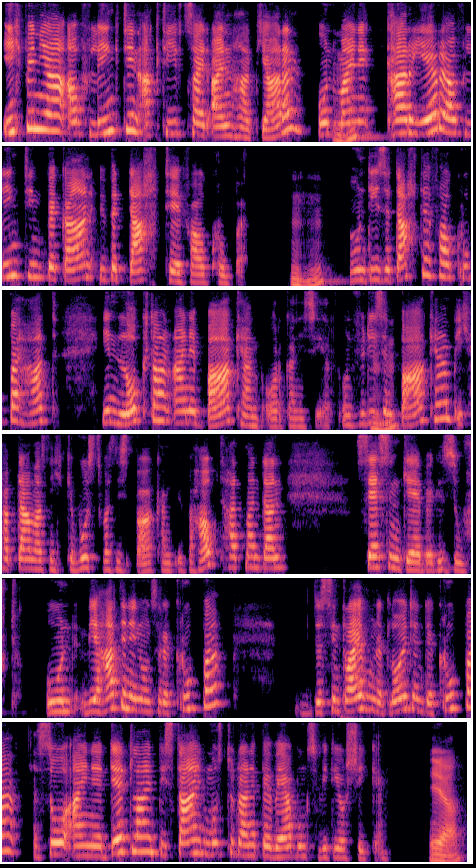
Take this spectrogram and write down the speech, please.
ich bin ja auf LinkedIn aktiv seit eineinhalb Jahren und mhm. meine Karriere auf LinkedIn begann über Dach-TV-Gruppe. Mhm. Und diese Dach-TV-Gruppe hat in Lockdown eine Barcamp organisiert. Und für diesen mhm. Barcamp, ich habe damals nicht gewusst, was ist Barcamp überhaupt, hat man dann Sessengeber gesucht. Und wir hatten in unserer Gruppe, das sind 300 Leute in der Gruppe, so eine Deadline, bis dahin musst du deine Bewerbungsvideo schicken. Ja.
